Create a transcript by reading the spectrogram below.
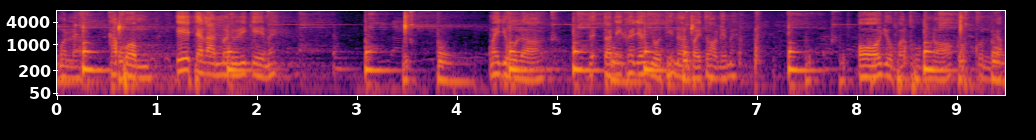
หมดแล้วครับผม เอ๊ะจรันมาดูลิเกไหม ไม่อยู่เหรอ ตอนนี้เขายังอยู่ที่เนินไปทองได้ไหมอ๋ออยู่ปทุมเนาะขอบคุณครับ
